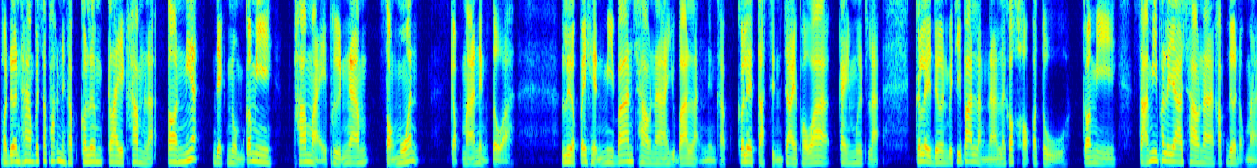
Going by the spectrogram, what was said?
พอเดินทางไปสักพักหนึ่งครับ ก็เริ่มใกล้ค่ำละ ตอนเนี้ยเด็กหนุ่มก็มีผ้าไหมผืนงามสองม้วนกับม้าหนึ่งตัว เหลือไปเห็นมีบ้านชาวนาอยู่บ้านหลังหนึ่งครับ ก็เลยตัดสินใจเพราะว่าใกล้มืดละ ก็เลยเดินไปที่บ้านหลังนั้น แล้วก็เคาะประตู ก็มีสามีภรรยาชาวนาครับเดินออกมา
